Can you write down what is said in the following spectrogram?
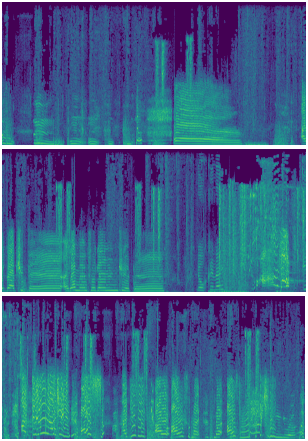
Mm, mm. Uh, I got tripping. I got my freaking tripping. Yo, can I? Ah, I didn't actually. I was. I just like I. I was my my. I was lagging, bro. I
